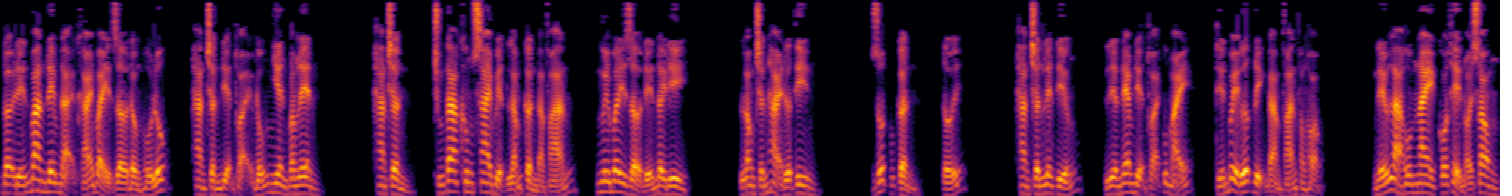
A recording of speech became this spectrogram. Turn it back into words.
Đợi đến ban đêm đại khái bảy giờ đồng hồ lúc, hàn trần điện thoại bỗng nhiên văng lên. Hàn trần, chúng ta không sai biệt lắm cần đàm phán, ngươi bây giờ đến đây đi. Long trấn hải đưa tin. Rốt cuộc cần, tới. Hàn trần lên tiếng, liền đem điện thoại cúp máy, tiến về ước định đàm phán phòng họp. Nếu là hôm nay có thể nói xong,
